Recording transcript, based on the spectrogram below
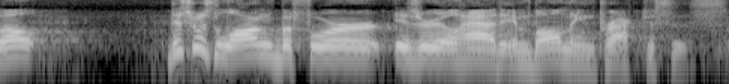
Well, this was long before Israel had embalming practices.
